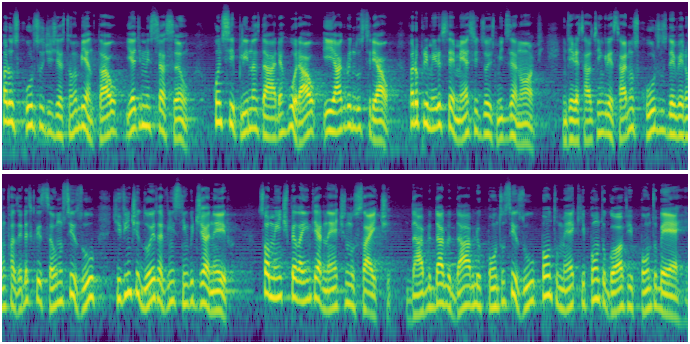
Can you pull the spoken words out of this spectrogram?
para os cursos de gestão ambiental e administração, com disciplinas da área rural e agroindustrial, para o primeiro semestre de 2019. Interessados em ingressar nos cursos deverão fazer inscrição no SISU de 22 a 25 de janeiro, somente pela internet no site www.sisu.mec.gov.br.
